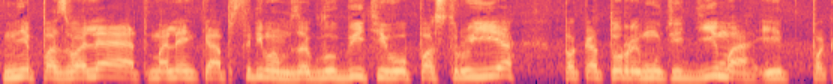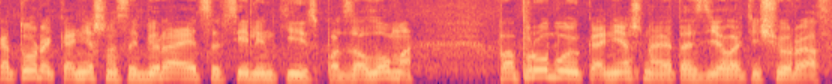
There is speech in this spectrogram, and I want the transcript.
мне позволяет маленько обстримом заглубить его по струе, по которой мутит Дима и по которой, конечно, собираются все линки из-под залома. Попробую, конечно, это сделать еще раз.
